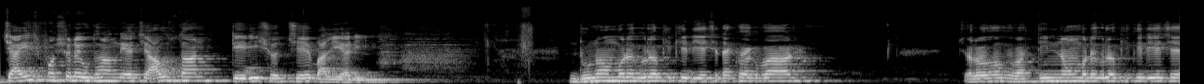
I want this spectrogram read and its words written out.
জাইজ ফসলের উদাহরণ দিয়েছে আউশ ধান টেরিস হচ্ছে বালিয়াড়ি। দু নম্বরেগুলো কী কী দিয়েছে দেখো একবার। চলো, এবার তিন নম্বরেগুলো কী কী দিয়েছে?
